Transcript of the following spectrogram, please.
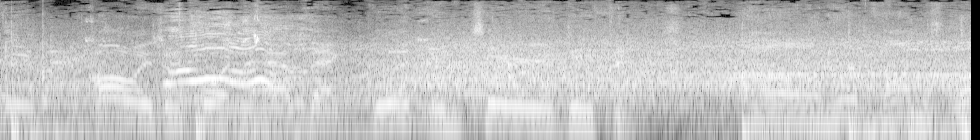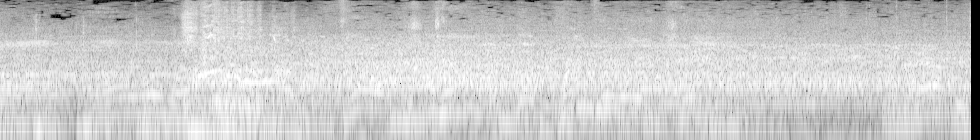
Bill. Always important to have that good interior defense. Oh, and here comes Wall all alone. Throws down the breakaway jam. And that was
